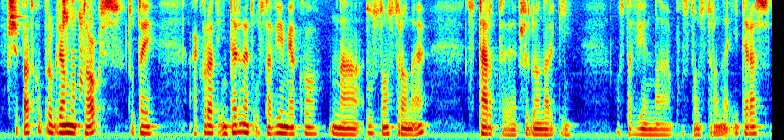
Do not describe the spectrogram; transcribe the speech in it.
W przypadku programu TOX, tutaj akurat internet ustawiłem jako na pustą stronę. Start e, przeglądarki ustawiłem na pustą stronę i teraz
